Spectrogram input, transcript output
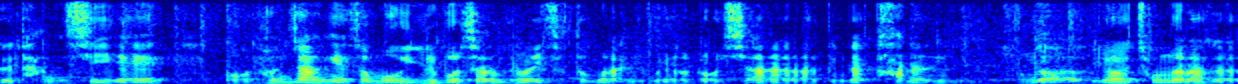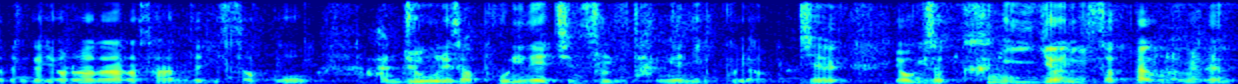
그 당시에 어, 현장에서 뭐 일본 사람들만 있었던 건 아니고요. 러시아라든가 다른 청나라도 여, 청나라라든가 여러 나라 사람들이 있었고 안중근 의사 본인의 진술도 당연히 있고요. 사실 여기서 큰 이견이 있었다 그러면은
